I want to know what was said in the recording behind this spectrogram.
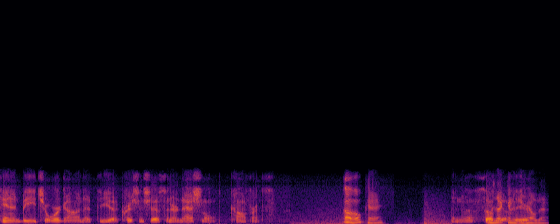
Cannon Beach, Oregon, at the uh, Christian Chefs International Conference. oh, okay. And uh, so Where's that going to be held at?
